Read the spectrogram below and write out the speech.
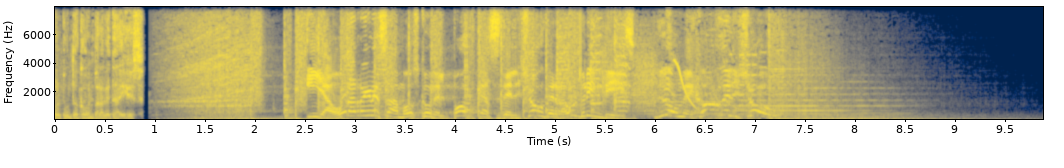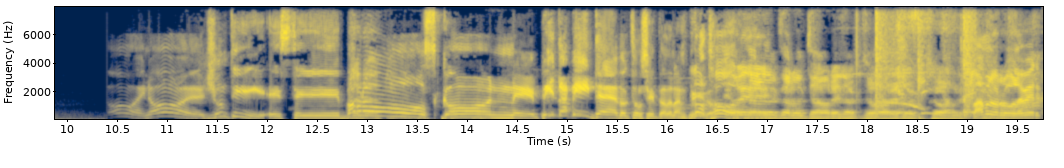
boostmobile.com para detalles. Y ahora regresamos con el podcast del show de Raúl Brindis. Lo mejor del show. Ay, no, eh, Chunti, este, vámonos con eh, Pita Pita, doctor Z, adelante. Doctores, doctores, doctores, doctores. Vámonos, Raúl, a ver,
